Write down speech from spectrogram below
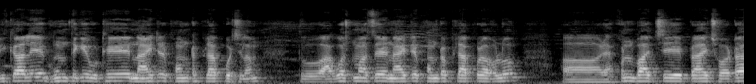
বিকালে ঘুম থেকে উঠে নাইটের ফর্মটা ফিল আপ করছিলাম। তো আগস্ট মাসে নাইটের ফর্মটা ফিল আপ করা হলো। আর এখন বাজছে প্রায় ছটা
